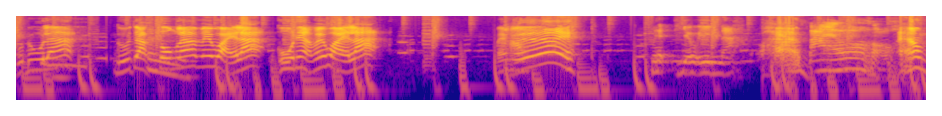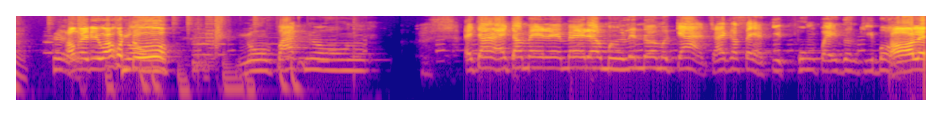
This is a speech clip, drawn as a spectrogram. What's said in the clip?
กูดูแล้ว ดูจากทรงแล้วไม่ไหวละ กูเนี่ยไม่ไหวละ แม่งเอ้ย เม็ดเดียวเองนะแอมตายแล้วแอมเอาไงดีวะคนดูงงฟักงงไอ้เจ้าไอ้เจ้าไม่ได้ไม่ได้เอามือเล่นด้วยเมื่อกี้ใช้กระแสจิตพุ่งไปตรงคีย์บอร์ดตอแหล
